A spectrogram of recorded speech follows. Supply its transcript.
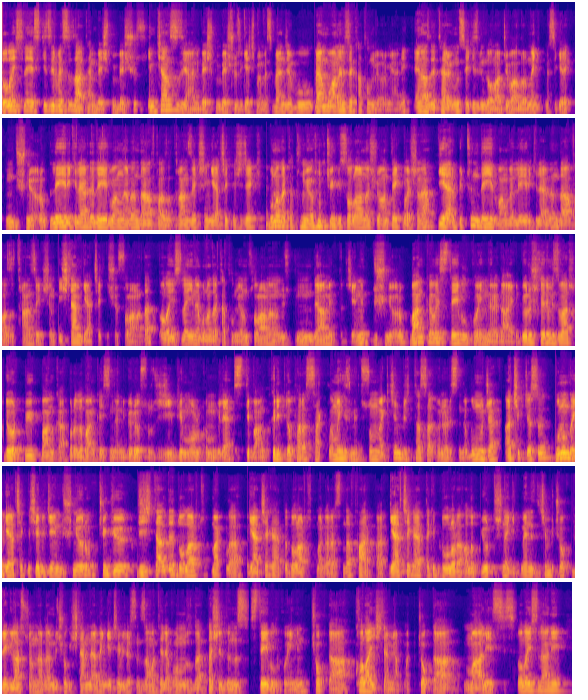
Dolayısıyla eski zirvesi zaten 5500. İmkansız yani 5500'ü geçmemesi. Bence bu ben bu analize katılmıyorum yani. En az Ethereum'un 8000 dolar civarlarına gitmesi gerektiğini düşünüyorum. Layer 2'lerde Layer 1'lardan daha fazla transaction gerçekleşecek. Buna da katılmıyorum çünkü Solana şu an tek başına diğer bütün Layer 1 ve Layer 2'lerden daha fazla transaction işlem gerçekleşiyor Solana'da. Dolayısıyla yine buna da katılmıyorum. Solana'nın üstünlüğünü devam ettireceğini düşünüyorum. Banka ve stable coin'lere dair görüşlerimiz var. 4 büyük banka. Burada banka isimlerini görüyorsunuz. JP Morgan bile Citibank kripto para saklama hizmeti sunmak için bir tasa önerisinde bulunacak. Açıkçası bunun da gerçekleşebileceğini düşünüyorum. Çünkü dijitalde dolar tutmakla gerçek hayatta dolar tutmak arasında fark var. Gerçek hayattaki doları alıp yurt dışına gitmeniz için birçok regülasyonlardan, birçok işlemlerden geçebilirsiniz ama telefonunuzda taşıdığınız stable coin'in çok daha kolay işlem yapmak, çok daha maliyetsiz. Dolayısıyla hani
